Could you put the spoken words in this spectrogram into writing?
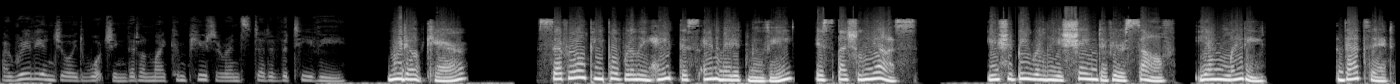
I really enjoyed watching that on my computer instead of the TV. We don't care. Several people really hate this animated movie, especially us. You should be really ashamed of yourself, young lady. That's it.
